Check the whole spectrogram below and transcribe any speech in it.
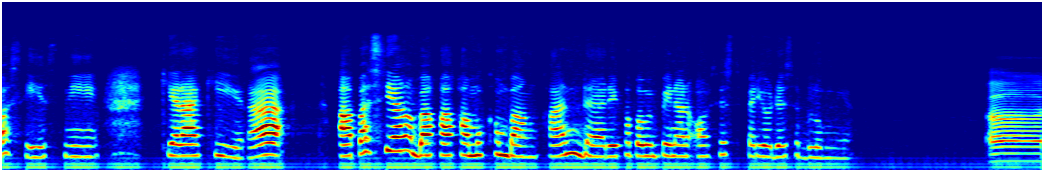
OSIS nih, kira-kira apa sih yang bakal kamu kembangkan dari kepemimpinan OSIS periode sebelumnya? eh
